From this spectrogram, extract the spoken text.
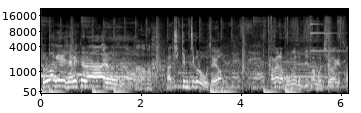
돌박이 재밌더라 이러면서. 아 치킨 찍으러 오세요? 카메라 보면서 미소 한번 지어야겠다.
